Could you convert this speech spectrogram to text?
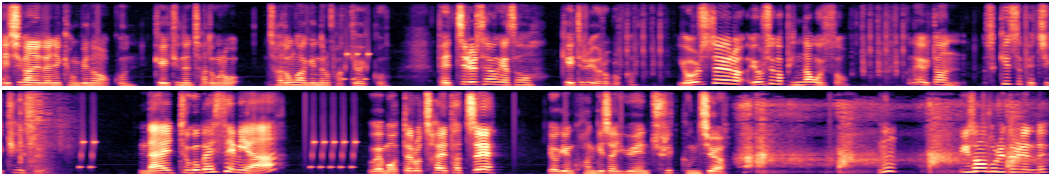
이 시간이 되니 경비는 없군. 게이트는 자동으로 자동 확인으로 바뀌어 있고 배지를 사용해서 게이트를 열어볼까? 열쇠 열쇠가 빛나고 있어. 근데 일단 스키스 배지 케이스를 날 두고 갈 셈이야? 왜 멋대로 차에 탔지? 여긴 관계자 유엔 출입 금지야. 이상한 소리 들리는데.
